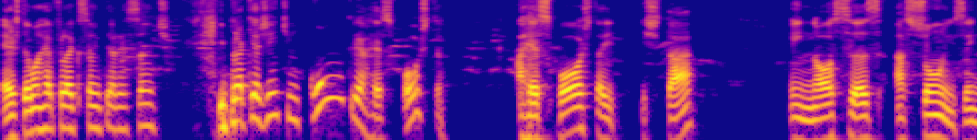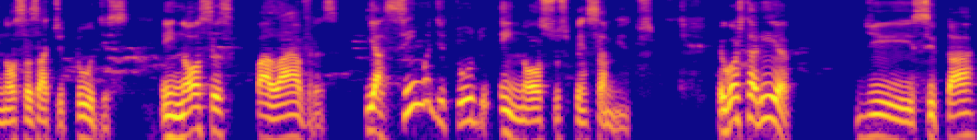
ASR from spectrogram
Esta é uma reflexão interessante. E para que a gente encontre a resposta, a resposta está em nossas ações, em nossas atitudes, em nossas palavras e, acima de tudo, em nossos pensamentos. Eu gostaria de citar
